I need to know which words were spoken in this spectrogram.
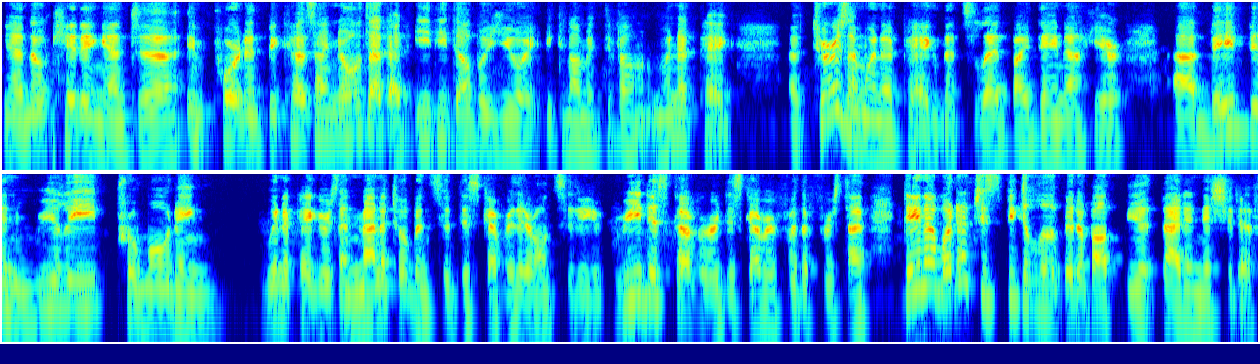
Yeah, no kidding, and uh, important because I know that at EDW, Economic Development Winnipeg, uh, Tourism Winnipeg, that's led by Dayna here, they've been really promoting Winnipeggers and Manitobans to discover their own city, rediscover or discover for the first time. Dayna, why don't you speak a little bit about the, that initiative?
